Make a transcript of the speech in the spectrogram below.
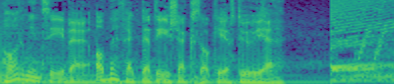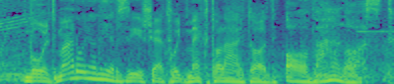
30 éve a befektetések szakértője. Volt már olyan érzésed, hogy megtaláltad a választ?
